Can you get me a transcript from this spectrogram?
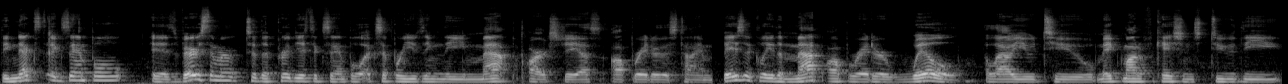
The next example is very similar to the previous example, except we're using the map RxJS operator this time. Basically, the map operator will allow you to make modifications to the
